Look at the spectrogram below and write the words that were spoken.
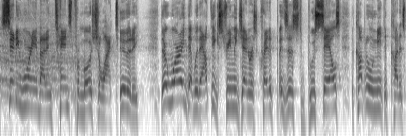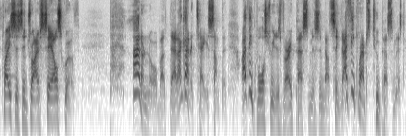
Citi warning about intense promotional activity. They're worried that without the extremely generous credit business to boost sales, the company will need to cut its prices to drive sales growth. I don't know about that. I got to tell you something. I think Wall Street is very pessimistic about Signet. I think perhaps too pessimistic.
